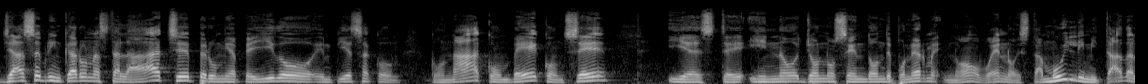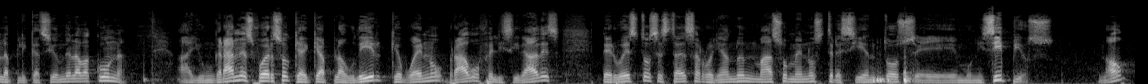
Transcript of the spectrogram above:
ya se brincaron hasta la H, pero mi apellido empieza con, con A, con B, con C, y este y no yo no sé en dónde ponerme. No, bueno, está muy limitada la aplicación de la vacuna. Hay un gran esfuerzo que hay que aplaudir, qué bueno, bravo, felicidades, pero esto se está desarrollando en más o menos 300 eh, municipios, ¿no?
